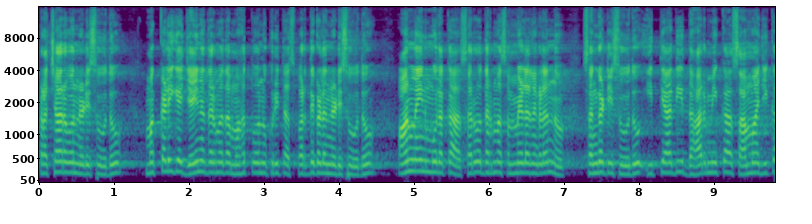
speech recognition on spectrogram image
ಪ್ರಚಾರವನ್ನು ನಡೆಸುವುದು, ಮಕ್ಕಳಿಗೆ ಜೈನ ಧರ್ಮದ ಮಹತ್ವವನ್ನು ಕುರಿತ ಸ್ಪರ್ಧೆಗಳನ್ನು ನಡೆಸುವುದು, ಆನ್ಲೈನ್ ಮೂಲಕ ಸರ್ವಧರ್ಮ ಸಮ್ಮೇಳನಗಳನ್ನು ಸಂಘಟಿಸುವುದು ಇತ್ಯಾದಿ ಧಾರ್ಮಿಕ, ಸಾಮಾಜಿಕ,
